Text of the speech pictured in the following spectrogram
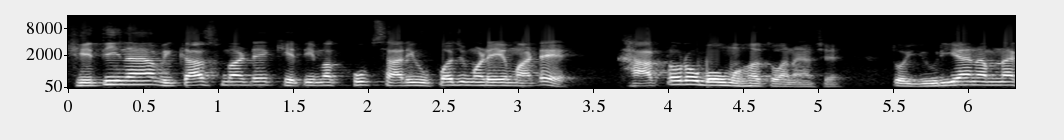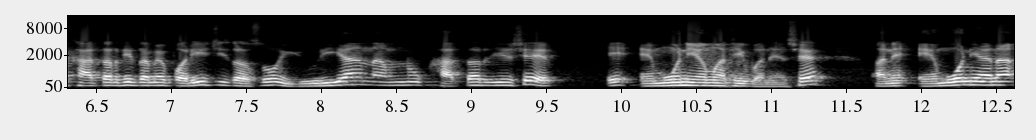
ખેતીના વિકાસ માટે ખેતીમાં ખૂબ સારી ઉપજ મળે એ માટે ખાતરો બહુ મહત્વના છે. તો યુરિયા નામના ખાતરથી તમે પરિચિત હશો. યુરિયા નામનું ખાતર જે છે એ એમોનિયામાંથી બને છે અને એમોનિયાના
